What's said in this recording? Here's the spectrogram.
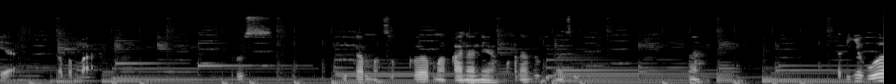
Ya gak apa-apa. Terus kita masuk ke makanannya. Makanan tuh gimana sih? Nah tadinya gue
